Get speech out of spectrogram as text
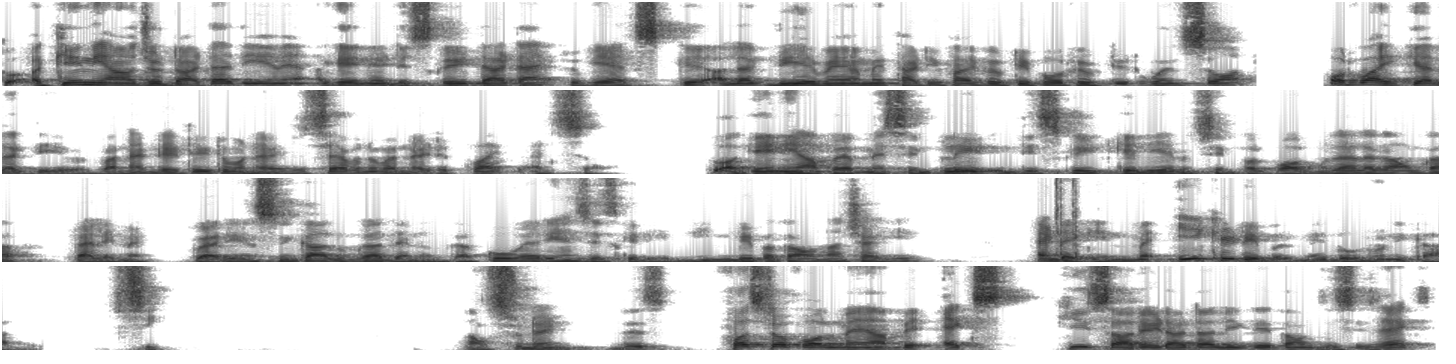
तो अगेन यहाँ जो डाटा दिए हुए अगेन ये डिस्क्रीट डाटा है क्योंकि एक्स के अलग दिए हुए हमें 35, 54, 52 एंड सो ऑन और वाई के अलग दिए हुए 108, 107, 105 एंड सो ऑन तो अगेन यहाँ पे मैं सिंपली डिस्क्रीट के लिए मैं सिंपल फॉर्मूला लगाऊँगा पहले मैं वेरियंस निकालूँगा देन उनका को वेरियंस जिसके लिए मीन भी पता होना चाहिए एंड अगेन मैं एक ही टेबल में दोनों निकाल लू see now student this first of all मैं यहाँ पे एक्स की सारे डाटा लिख देता हूँ दिस इज़ एक्स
